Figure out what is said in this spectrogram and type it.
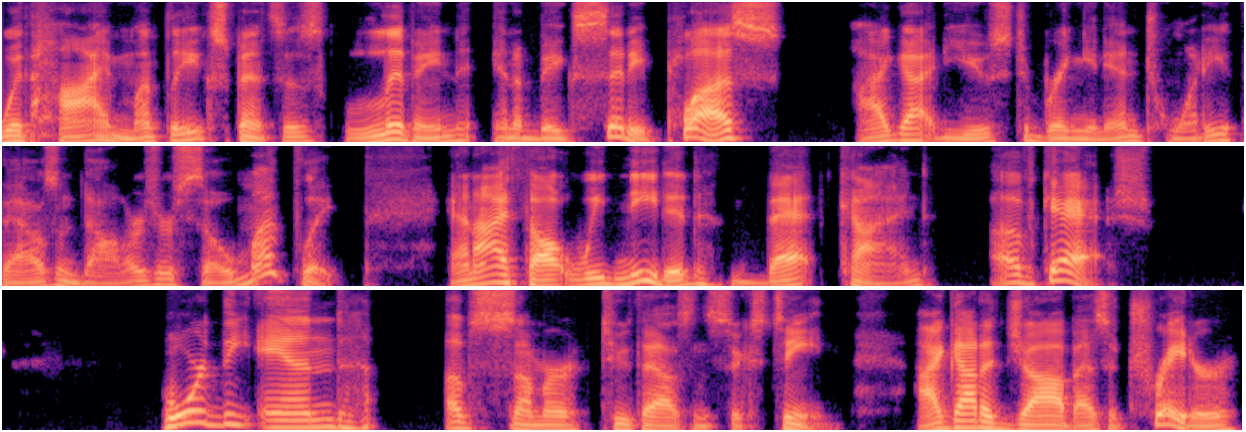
with high monthly expenses living in a big city. Plus, I got used to bringing in $20,000 or so monthly, and I thought we needed that kind of cash. Toward the end of summer 2016, I got a job as a trader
